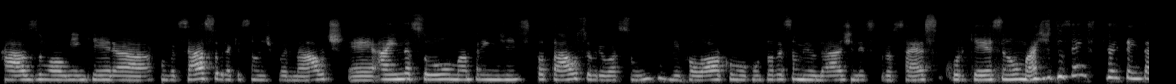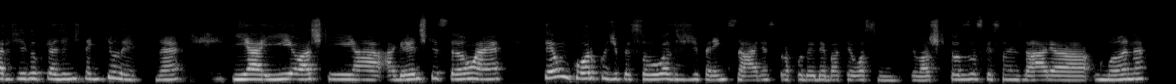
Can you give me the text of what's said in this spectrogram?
caso alguém queira conversar sobre a questão de burnout. É, ainda sou uma aprendiz total sobre o assunto, me coloco com toda essa humildade nesse processo, porque são mais de 280 artigos que a gente tem que ler, né? E aí eu acho que a, a grande questão é ter um corpo de pessoas de diferentes áreas para poder debater o assunto. Eu acho que todas as questões da área humana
